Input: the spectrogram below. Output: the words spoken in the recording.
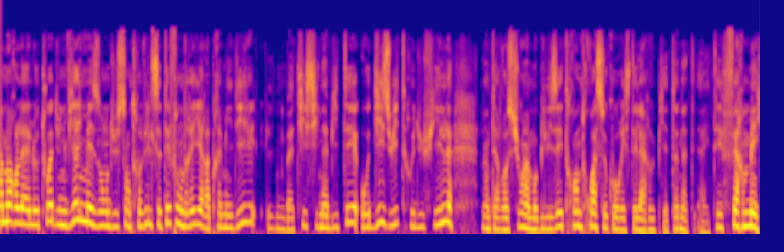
À Morlaix, le toit d'une vieille maison du centre-ville s'est effondré hier après-midi. Une bâtisse inhabitée au 18 rue du Fil. L'intervention a mobilisé 33 secouristes et la rue piétonne a été fermée.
